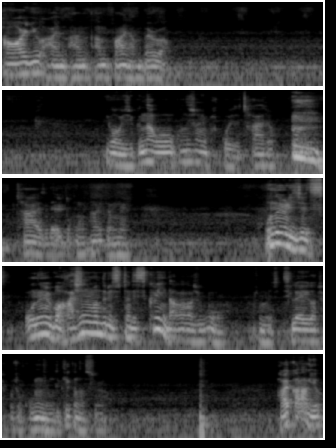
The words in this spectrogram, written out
How are you? I'm I'm I'm fine. I'm very well. 이거 이제 끝나고 conditioning 받고 이제 자야죠. 자야 이제 내일 또 공연하기 때문에. 오늘 이제 스- 오늘 뭐 아시는 분들이 있을 텐데 스크린이 나가가지고 좀 이제 delay가 됐고 좀 공연 좀 늦게 끝났어요. 발가락이요?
